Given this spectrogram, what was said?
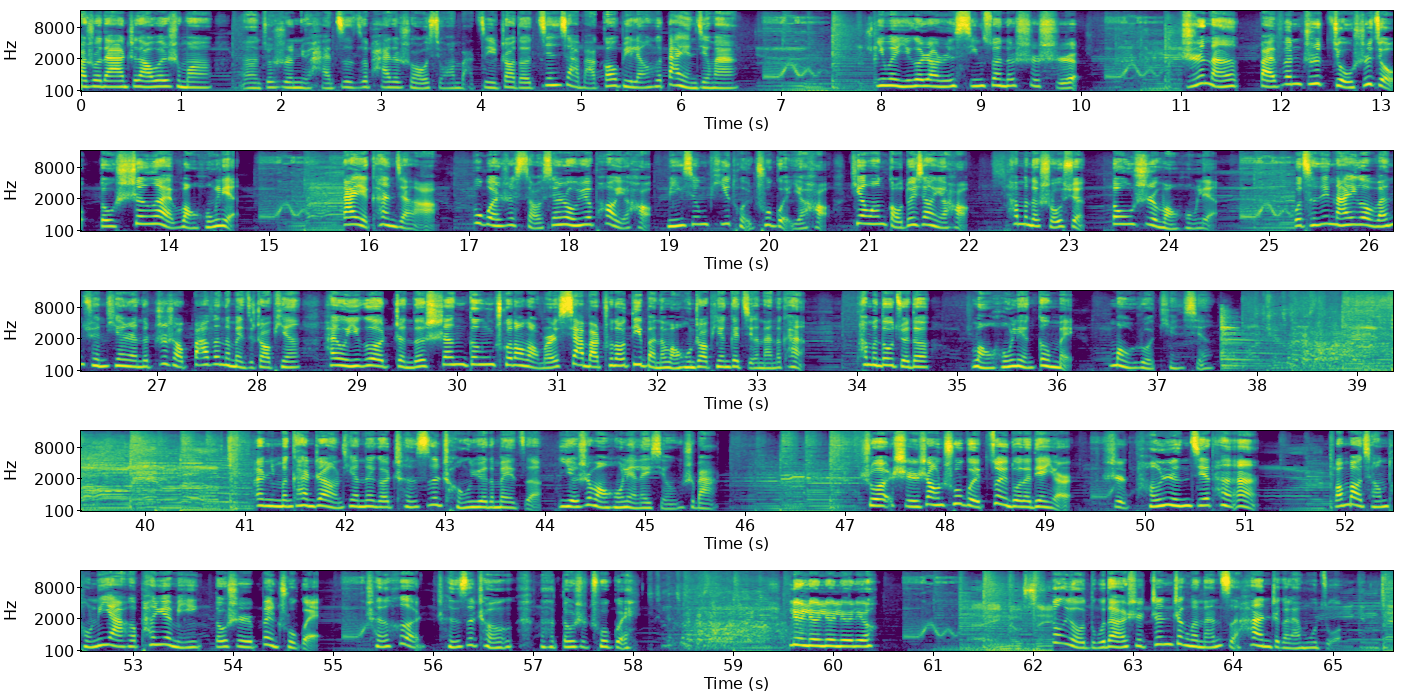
话说，大家知道为什么，嗯，就是女孩子自拍的时候喜欢把自己照的尖下巴、高鼻梁和大眼睛吗？因为一个让人心酸的事实：直男百分之九十九都深爱网红脸。大家也看见了啊，不管是小鲜肉约炮也好，明星劈腿出轨也好，天王搞对象也好，他们的首选都是网红脸。我曾经拿一个完全天然的至少八分的妹子照片，还有一个整的山根戳到脑门、下巴戳到地板的网红照片给几个男的看，他们都觉得网红脸更美，貌若天仙。哎，你们看这两天那个陈思诚约的妹子也是网红脸类型是吧？说史上出轨最多的电影是《唐人街探案》，王宝强、佟丽娅和潘粤明都是被出轨。陈赫、陈思诚都是出轨，六六六六六。更有毒的是真正的男子汉这个栏目组，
